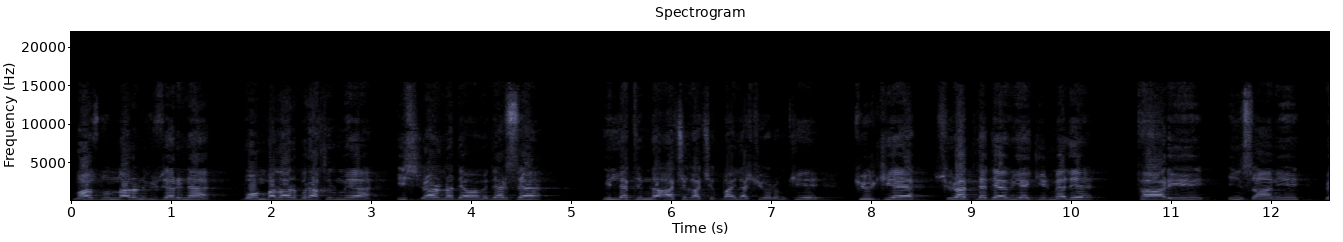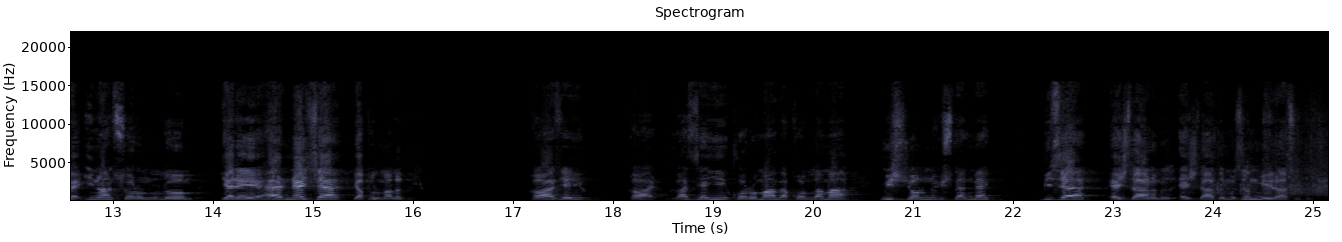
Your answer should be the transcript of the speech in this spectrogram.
mazlumların üzerine bombalar bırakılmaya ısrarla devam ederse, milletimle açık açık paylaşıyorum ki, Türkiye süratle devreye girmeli, tarihi, insani ve inanç sorumluluğum gereği her neyse yapılmalıdır. Gazze'yi Gazze'yi koruma ve kollama misyonunu üstlenmek bize ecdadımız, ecdadımızın mirasıdır.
